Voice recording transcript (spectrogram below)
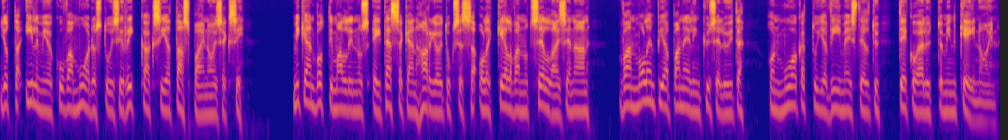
jotta ilmiökuva muodostuisi rikkaaksi ja taspainoiseksi. Mikään bottimallinnus ei tässäkään harjoituksessa ole kelvannut sellaisenaan, vaan molempia paneelin kyselyitä on muokattu ja viimeistelty tekoälyttömin keinoin.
